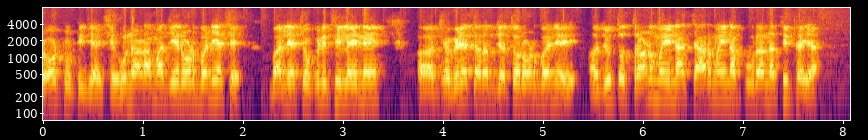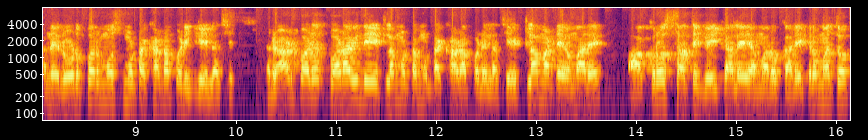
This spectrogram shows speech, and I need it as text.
રોડ તૂટી જાય છે. ઉનાળામાં જે રોડ બન્યા છે, વાલિયા ચોકડીથી લઈને ઝઘડે તરફ જતો રોડ બન્યો હજુ તો ત્રણ મહિના, ચાર મહિના પૂરા નથી થયા અને રોડ પર મોસ્ટ મોટા ખાડા પડી ગયેલા છે. રાડ પડાવી દે એટલા મોટા મોટા ખાડા પડેલા છે. એટલા માટે અમારે આક્રોશ સાથે ગઈકાલે અમારો કાર્યક્રમ હતો.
